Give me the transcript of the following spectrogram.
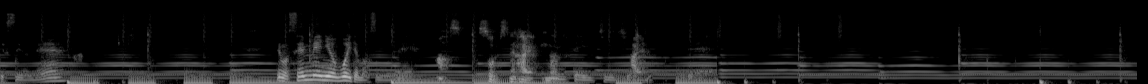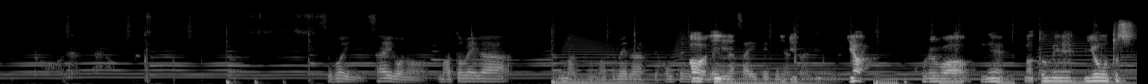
ですよね。でも鮮明に覚えてますもんね。あそそうですね、はい。3.11の時って。はいどうなんだろう。すごい最後のまとめがうまくまとめらなくて、本当にあごめんなさい的な感じいや、これはね、まとめようとし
